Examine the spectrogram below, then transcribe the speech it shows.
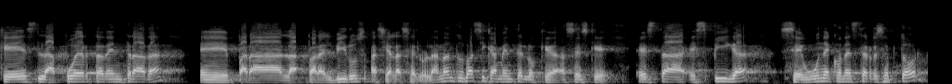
que es la puerta de entrada eh, para, para, el virus hacia la célula. Entonces, básicamente lo que hace es que esta espiga se une con este receptor,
